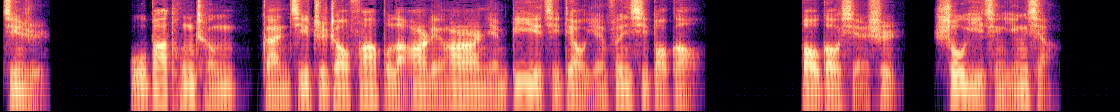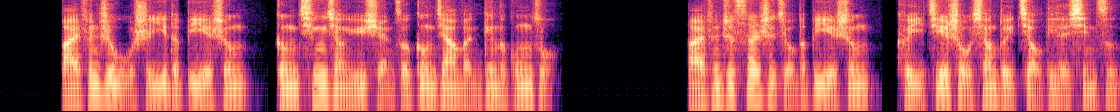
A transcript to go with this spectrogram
近日，五八同城赶集执照发布了二零二二年毕业季调研分析报告。报告显示，受疫情影响，百分之五十一的毕业生更倾向于选择更加稳定的工作，百分之三十九的毕业生可以接受相对较低的薪资。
